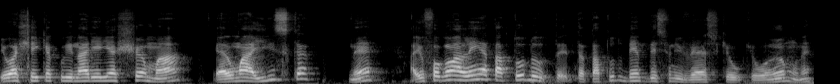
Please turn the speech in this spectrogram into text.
Eu achei que a culinária iria chamar, era uma isca, né? Aí o fogão a lenha tá tudo, tá, tá tudo dentro desse universo que eu, que eu amo, né?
